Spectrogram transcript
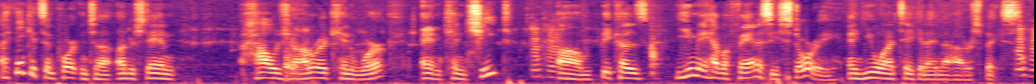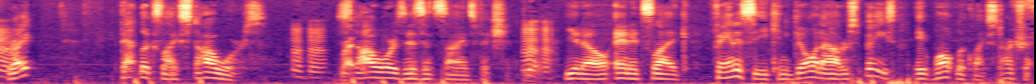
I think it's important to understand how genre can work and can cheat um, because you may have a fantasy story and you want to take it into outer space, right? That looks like Star Wars. Mm-hmm. Star Wars isn't science fiction, you know, and it's like fantasy can go in outer space. It won't look like Star Trek.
